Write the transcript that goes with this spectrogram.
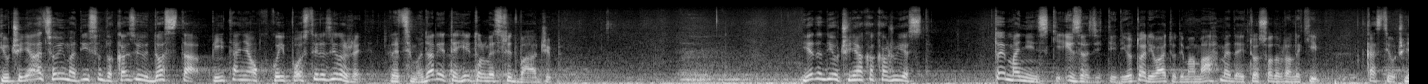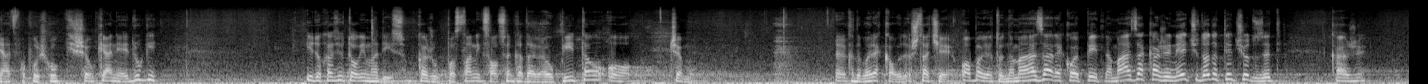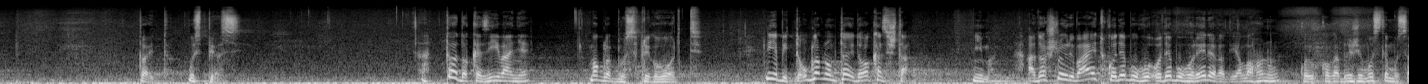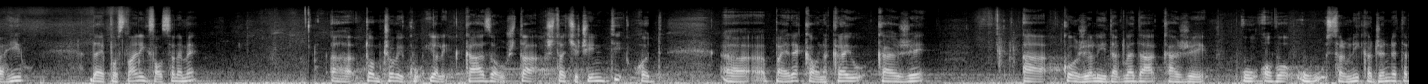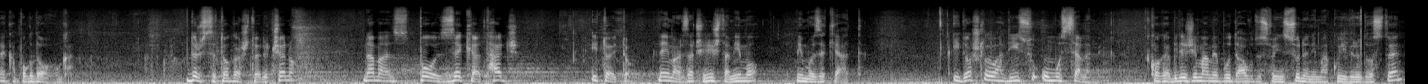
I učenjaci ovim hadisom dokazuju dosta pitanja oko koji postoji razilaženje. Recimo, da li je tehijetul mesrid vađib? Jedan dio učenjaka kažu jeste. To je manjinski, izraziti dio. To je rivajt od imama Ahmeda i to su odabrali neki kasni učenjaci poput Šeukjanija i drugi. I dokazuju to ovim hadisom. Kažu, poslanik Salsan kada ga je upitao o čemu? E, kada mu je rekao šta će obavljati od namaza, rekao je pet namaza, kaže neću dodati, neću oduzeti. Kaže, to je to, uspio si. A, to dokazivanje moglo bi se prigovoriti. Nije bitno. Uglavnom, to je dokaz šta? Njima. A došlo je rivajet kod Ebu, od Ebu Horere, radi anhu, koga bliži muslimu sahihu, da je poslanik, sal saname, a, tom čovjeku jeli, kazao šta, šta će činiti, od, a, pa je rekao na kraju, kaže, a ko želi da gleda, kaže, u ovo u stanovnika dženeta, neka pogleda ovoga. Drži se toga što je rečeno, namaz, poz, zekat, hađ, i to je to. Ne imaš, znači, ništa mimo, mimo zekijata. I došlo je u hadisu u Museleme, koga bilježi imame Buda u svojim sunenima koji je vjerodostojen,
